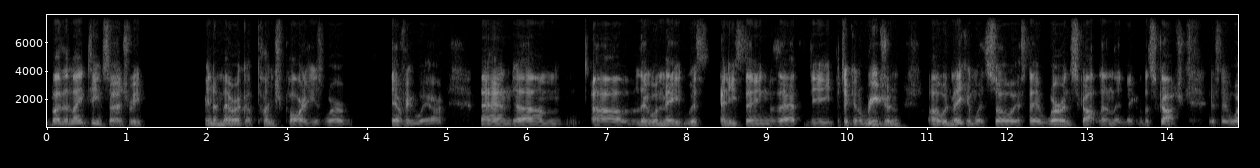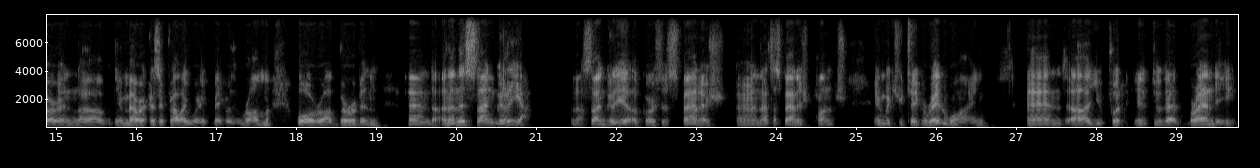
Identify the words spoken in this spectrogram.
by the 19th century, in America, punch parties were everywhere, and um, uh, they were made with anything that the particular region uh, would make them with. So if they were in Scotland, they'd make it with Scotch. If they were in uh, the Americas, they probably would make it with rum or uh, bourbon. And and then there's sangria. Now sangria, of course, is Spanish, and that's a Spanish punch in which you take red wine and uh, you put into that brandy,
